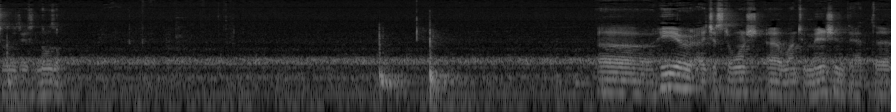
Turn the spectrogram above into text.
through this nozzle. Uh, here I just want, uh, want to mention that uh,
